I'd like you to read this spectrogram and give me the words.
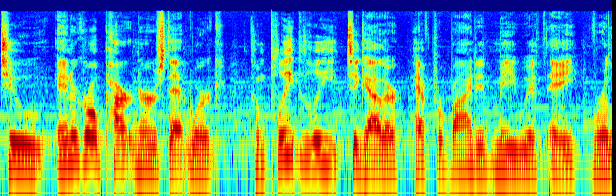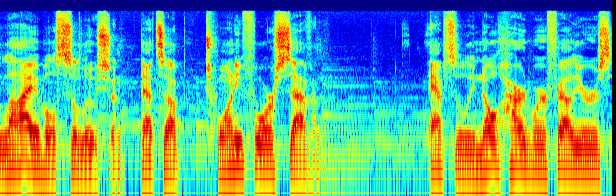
two integral partners that work completely together have provided me with a reliable solution that's up 24 7. Absolutely no hardware failures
